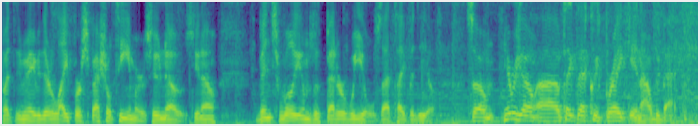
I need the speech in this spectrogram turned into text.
but maybe they're life or special teamers. Who knows? You know, Vince Williams with better wheels, that type of deal. So here we go. Uh, I'll take that quick break and I'll be back.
